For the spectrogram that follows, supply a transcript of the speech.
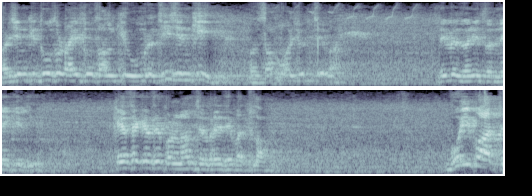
और जिनकी दो सौ ढाई सौ साल की उम्र थी, जिनकी वो सब मौजूद थे वहाँ। दिव्य ध्वनि सुनने के लिए। कैसे कैसे परिणाम चल रहे थे, बतलाओ। वही बात,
